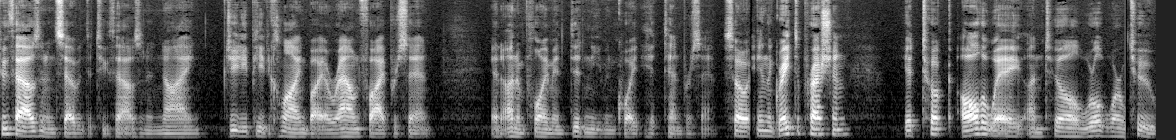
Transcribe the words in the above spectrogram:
2007 to 2009, GDP declined by around 5% and unemployment didn't even quite hit 10%. So in the Great Depression, it took all the way until World War II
